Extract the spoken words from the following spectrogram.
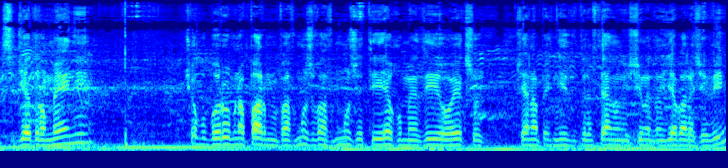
συγκεντρωμένοι και όπου μπορούμε να πάρουμε βαθμούς, βαθμούς γιατί έχουμε δύο έξω και ένα παιχνίδι τελευταία αγωνιστή με τον Αγία Παρασκευή,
